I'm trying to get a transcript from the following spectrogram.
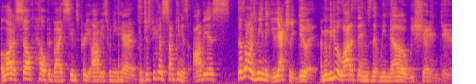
A lot of self-help advice seems pretty obvious when you hear it, but just because something is obvious doesn't always mean that you actually do it. I mean, we do a lot of things that we know we shouldn't do.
